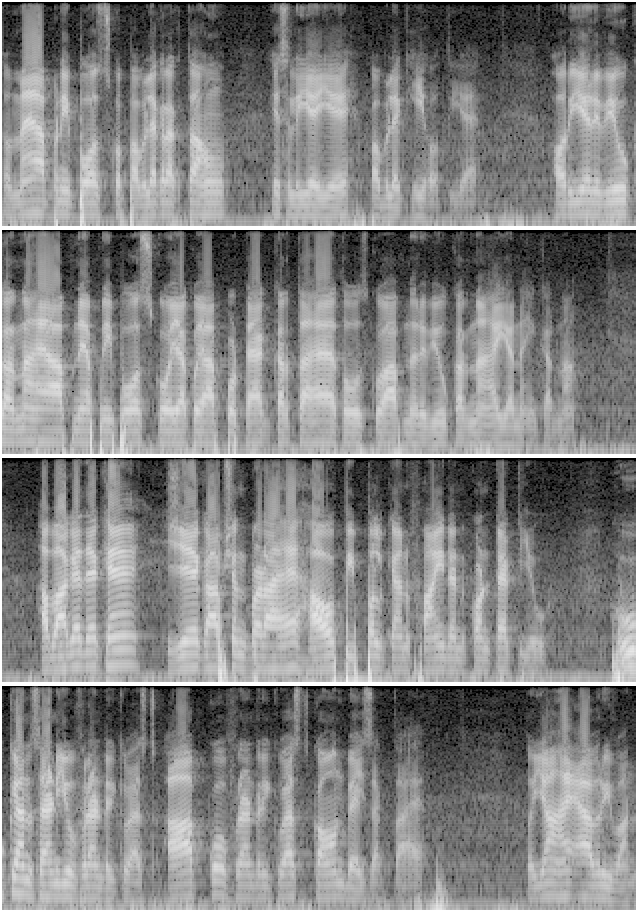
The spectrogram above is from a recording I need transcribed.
तो मैं अपनी पोस्ट को पब्लिक रखता हूँ, इसलिए ये पब्लिक ही होती है। और ये रिव्यू करना है आपने अपनी पोस्ट को, या कोई आपको टैग करता है तो उसको आपने रिव्यू करना है या नहीं करना। अब आगे देखें, ये एक ऑप्शन पड़ा है how people can find and contact you who can send you friend request आपको फ्रेंड रिक्वेस्ट कौन भेज सकता है? तो यहाँ है एवरी वन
